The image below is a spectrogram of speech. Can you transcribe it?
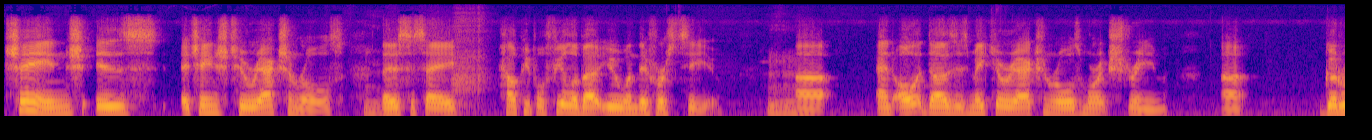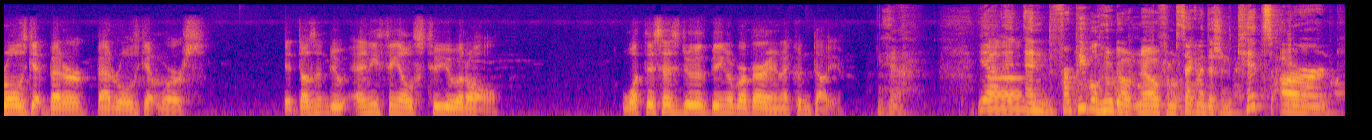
change is a change to reaction rolls. That is to say, how people feel about you when they first see you. Mhm. Uh, and all it does is make your reaction rolls more extreme. Uh, good rolls get better, bad rolls get worse. It doesn't do anything else to you at all. What this has to do with being a barbarian, I couldn't tell you. Yeah. Yeah, Um, and, and for people who don't know from second edition, kits are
